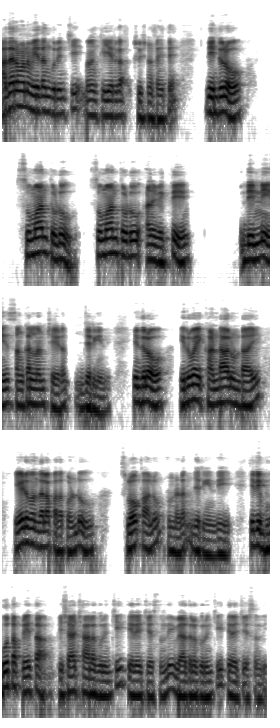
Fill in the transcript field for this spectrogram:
అధర్వణ వేదం గురించి మనం క్లియర్గా చూసినట్లయితే దీంట్లో సుమాంతుడు సుమాంతుడు అనే వ్యక్తి దీన్ని సంకలనం చేయడం జరిగింది. ఇందులో ఇరవై ఖండాలు ఉంటాయి ఏడు వందల పదకొండు శ్లోకాలు ఉండడం జరిగింది. ఇది భూత ప్రేత పిశాచాల గురించి తెలియచేస్తుంది వ్యాధుల గురించి తెలియచేస్తుంది.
